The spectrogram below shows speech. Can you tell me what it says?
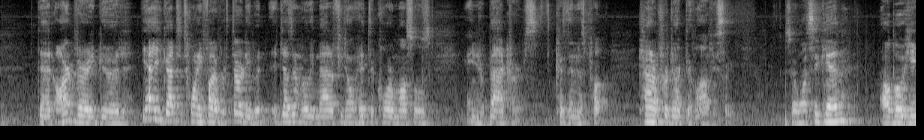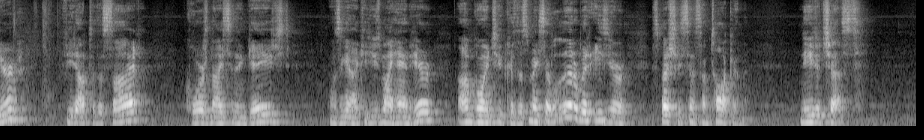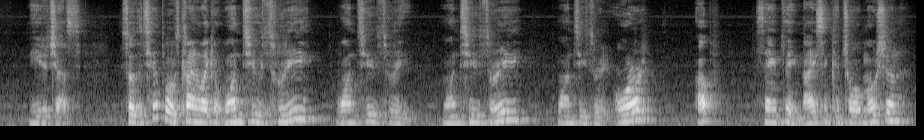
that aren't very good, yeah, you got to 25 or 30, but it doesn't really matter if you don't hit the core muscles and your back hurts, because then it's counterproductive, obviously. So once again, elbow here, feet out to the side, core is nice and engaged. Once again, I could use my hand here. I'm going to, because this makes it a little bit easier, especially since I'm talking. Knee to chest, knee to chest. So the tempo is kind of like a one, two, three, one, two, three. One, two, three, one, two, three. Or up, same thing, nice and controlled motion.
